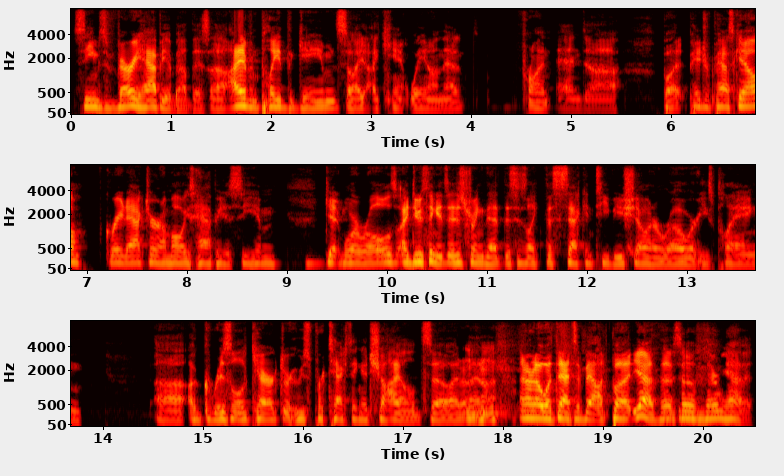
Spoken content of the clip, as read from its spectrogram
seems very happy about this. Uh, I haven't played the game, so I, I can't weigh on that front. And uh, but Pedro Pascal, great actor. I'm always happy to see him get more roles. I do think it's interesting that this is like the second TV show in a row where he's playing uh, a grizzled character who's protecting a child. So I don't, mm-hmm. I don't, I don't know what that's about, but yeah. The, so there we have it.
